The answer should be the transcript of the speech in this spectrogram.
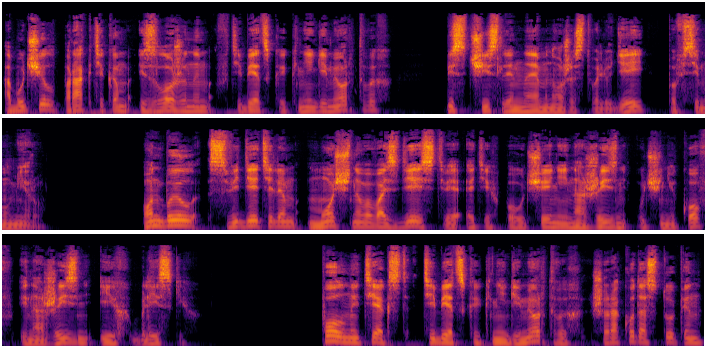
обучил практикам, изложенным в тибетской книге мертвых, бесчисленное множество людей по всему миру. Он был свидетелем мощного воздействия этих поучений на жизнь учеников и на жизнь их близких. Полный текст тибетской книги мертвых широко доступен,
